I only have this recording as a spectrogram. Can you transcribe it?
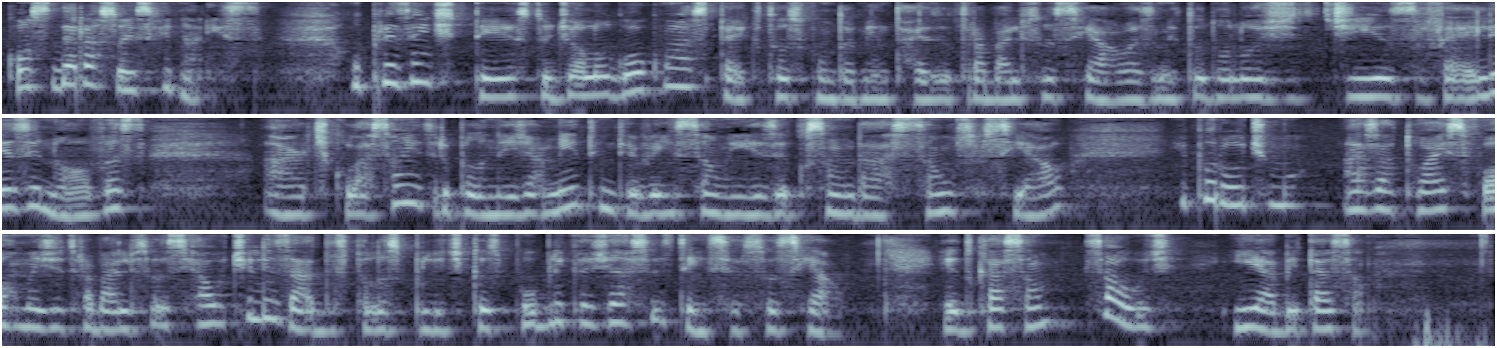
Considerações finais. O presente texto dialogou com aspectos fundamentais do trabalho social, as metodologias velhas e novas, a articulação entre planejamento, intervenção e execução da ação social e, por último, as atuais formas de trabalho social utilizadas pelas políticas públicas de assistência social, educação, saúde e habitação.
